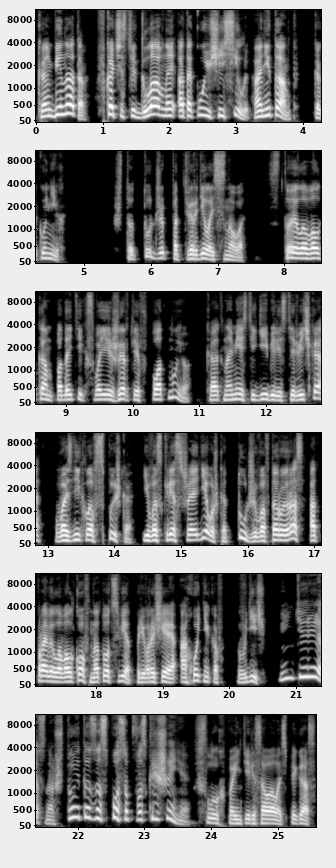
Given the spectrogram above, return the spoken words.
Комбинатор в качестве главной атакующей силы, а не танк, как у них. Что тут же подтвердилось снова. Стоило волкам подойти к своей жертве вплотную, как на месте гибели стервячка возникла вспышка, и воскресшая девушка тут же во второй раз отправила волков на тот свет, превращая охотников в дичь. «Интересно, что это за способ воскрешения?» — вслух поинтересовалась Пегас.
